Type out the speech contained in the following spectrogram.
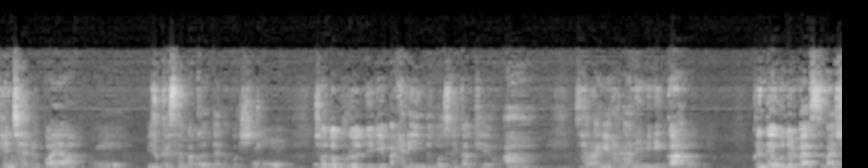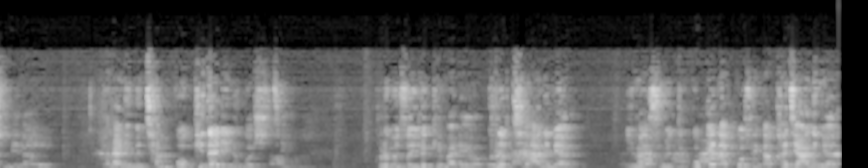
괜찮을 거야. 이렇게 생각한다는 것이죠. 저도 그런 일이 많이 있는 거 생각해요. 아 사랑이 하나님이니까. 근데 오늘 말씀하십니다. 하나님은 참고 기다리는 것이지. 그러면서 이렇게 말해요. 그렇지 않으면 이 말씀을 듣고 깨닫고 생각하지 않으면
